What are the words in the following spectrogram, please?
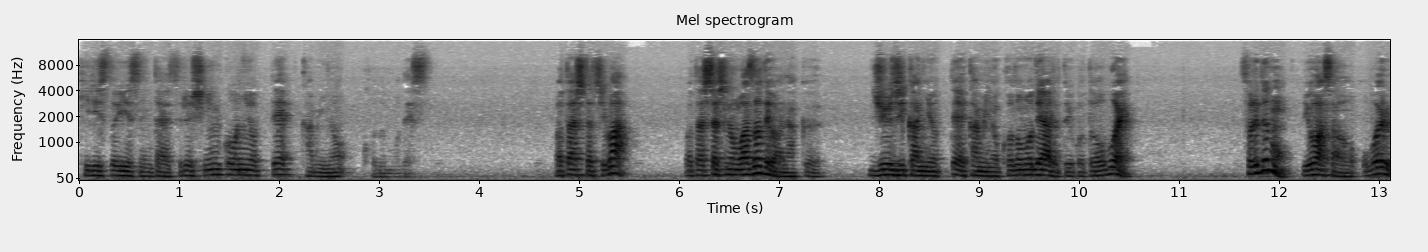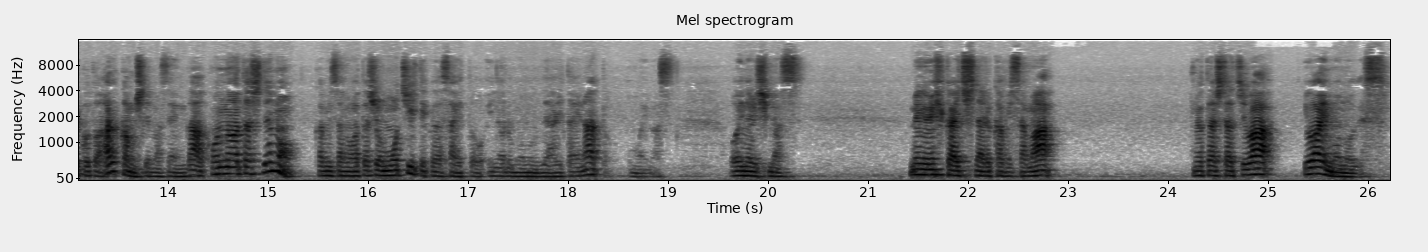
キリストイエスに対する信仰によって神の子供です。私たちは私たちの技ではなく十字架によって神の子供であるということを覚えそれでも弱さを覚えることはあるかもしれませんがこんな私でも神様私を用いてくださいと祈るものでありたいなと思います。お祈りします。恵み深い父なる神様私たちは弱いものです。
